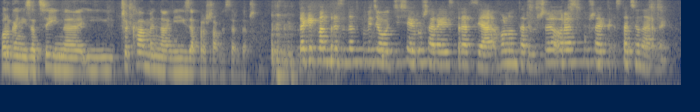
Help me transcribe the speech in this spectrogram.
organizacyjne i czekamy na nie i zapraszamy serdecznie. Tak jak pan prezydent powiedział, od dzisiaj rusza rejestracja wolontariuszy oraz puszek stacjonarnych.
